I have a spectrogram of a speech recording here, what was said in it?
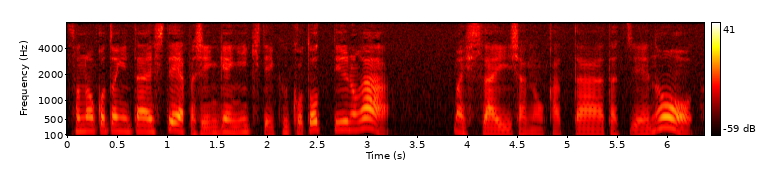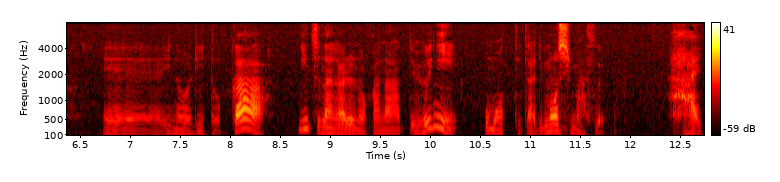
そのことに対してやっぱ真剣に生きていくことっていうのが、まあ、被災者の方たちへの、えー、祈りとかにつながるのかなというふうに思ってたりもします。はい。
